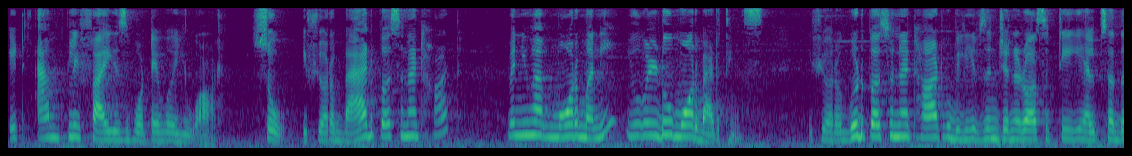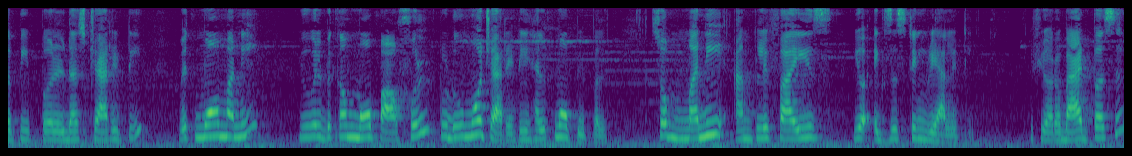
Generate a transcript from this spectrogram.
it amplifies whatever you are. So, if you're a bad person at heart, when you have more money, you will do more bad things. If you're a good person at heart who believes in generosity, helps other people, does charity, with more money, you will become more powerful to do more charity, help more people. So, money amplifies your existing reality. If you are a bad person,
